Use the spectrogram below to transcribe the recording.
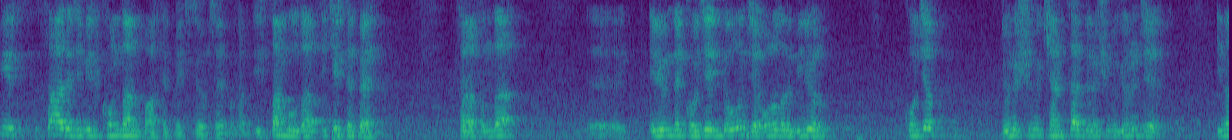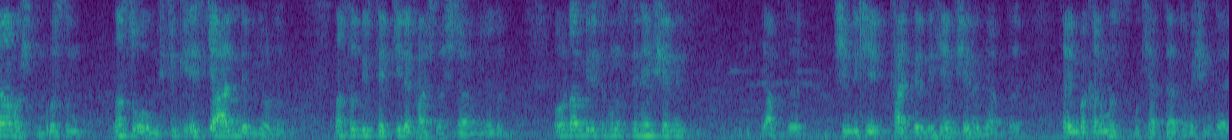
bir sadece bir konudan bahsetmek istiyorum Sayın Bakanım. İstanbul'da Fikirtepe tarafında e, evimde Kocaeli'de olunca oraları biliyorum. Koca dönüşümü, kentsel dönüşümü görünce inanamamıştım. Burası nasıl olmuş? Çünkü eski halini de biliyordum. Nasıl bir tepkiyle karşılaşacağımı biliyordum. Oradan birisi bunu sizin hemşeriniz yaptı. Şimdiki Kayseri'deki hemşeriniz yaptı. Sayın Bakanımız bu kentsel dönüşümde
